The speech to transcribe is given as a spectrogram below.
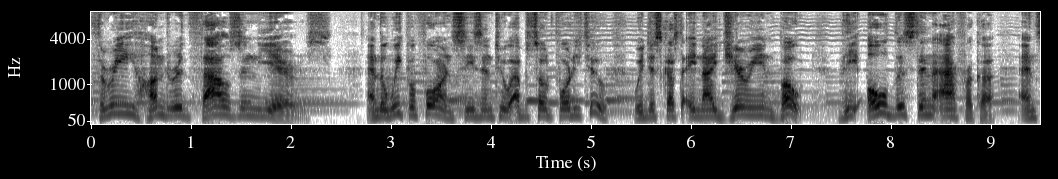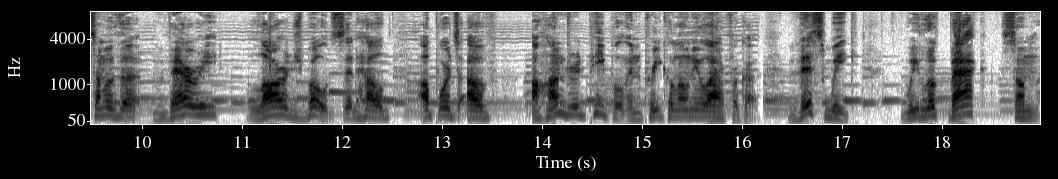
300,000 years. And the week before, in season 2, episode 42, we discussed a Nigerian boat, the oldest in Africa, and some of the very large boats that held upwards of 100 people in pre colonial Africa. This week, we look back some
